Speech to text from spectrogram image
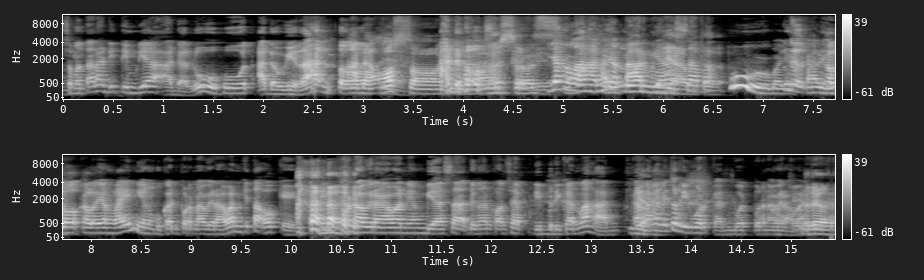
sementara di tim dia ada Luhut, ada Wiranto, ada Oso Ada juga, Oso, terus yang lahannya luar biasa Iya, pak. Uh, banyak Enggak, sekali. kalau kalau yang lain yang bukan purnawirawan kita oke. Tapi purnawirawan yang biasa dengan konsep diberikan lahan, karena Iya. kan itu reward kan buat purnawirawan. Betul.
